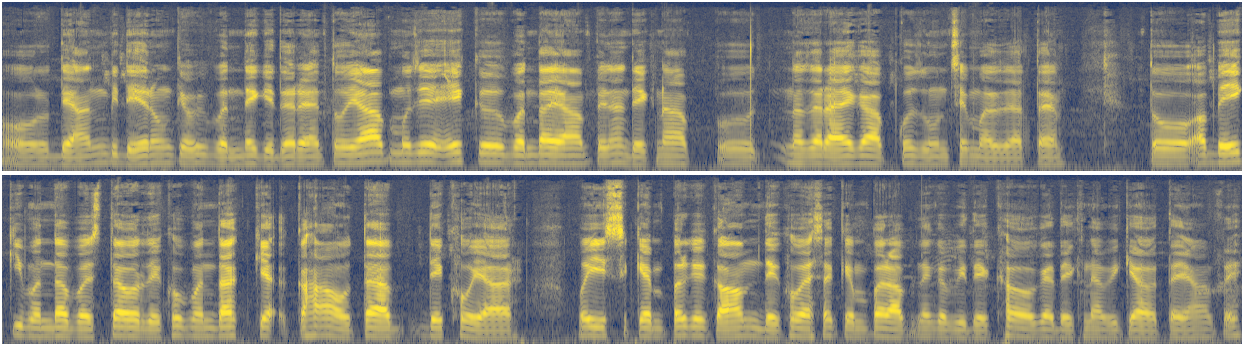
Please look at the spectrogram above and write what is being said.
और ध्यान भी दे रहा हूँ कि अभी बंदे किधर हैं। तो यहाँ मुझे एक बंदा यहाँ पे ना देखना आप, नज़र आएगा, आपको जून से मर जाता है। तो अब एक ही बंदा बचता है और देखो बंदा क्या, कहाँ होता है, अब देखो यार। भाई इस कैंपर के काम देखो, ऐसा कैंपर आपने कभी देखा होगा, देखना भी क्या होता है यहाँ पे।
